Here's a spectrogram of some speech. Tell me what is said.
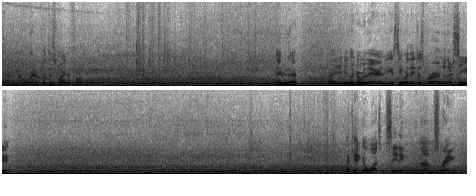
I don't know where to put this microphone. Maybe there. If you look over there, you can see where they just burned and they're seeding. I can't go watch them seeding. I'm um, spraying.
